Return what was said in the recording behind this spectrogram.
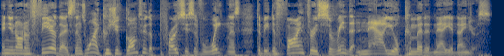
and you're not in fear of those things. Why? Because you've gone through the process of weakness to be defined through surrender. Now you're committed. Now you're dangerous.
